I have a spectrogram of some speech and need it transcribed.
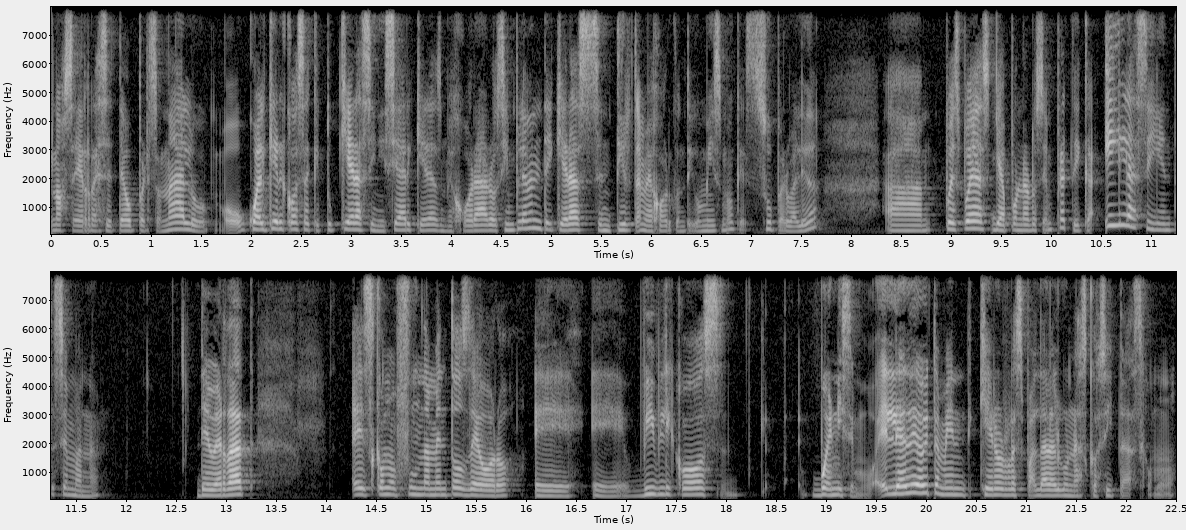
no sé, reseteo personal o, cualquier cosa que tú quieras iniciar, quieras mejorar o simplemente quieras sentirte mejor contigo mismo, que es súper válido, ah, pues puedes ya ponerlos en práctica. Y la siguiente semana, de verdad, es como fundamentos de oro eh, eh, bíblicos. Buenísimo. El día de hoy también quiero respaldar algunas cositas como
